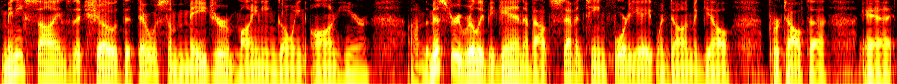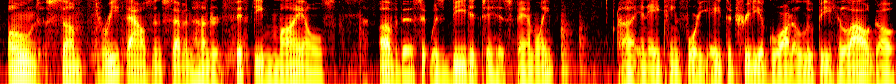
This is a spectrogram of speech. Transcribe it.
Many signs that showed that there was some major mining going on here. Um, the mystery really began about 1748 when Don Miguel Peralta uh, owned some 3,750 miles of this. It was deeded to his family. Uh, in 1848, the Treaty of Guadalupe Hidalgo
